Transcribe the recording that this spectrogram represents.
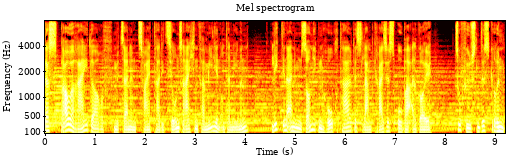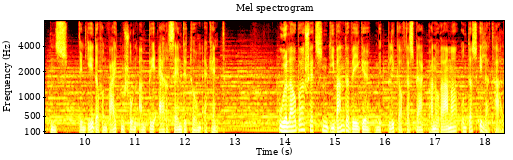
Das Brauereidorf mit seinen zwei traditionsreichen Familienunternehmen liegt in einem sonnigen Hochtal des Landkreises Oberallgäu, zu Füßen des Gründens, den jeder von weitem schon am BR-Sendeturm erkennt. Urlauber schätzen die Wanderwege mit Blick auf das Bergpanorama und das Illertal.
